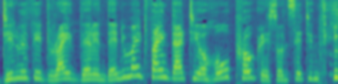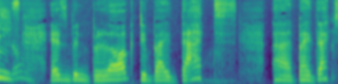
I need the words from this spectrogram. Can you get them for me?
deal with it right there and then. You might find that your whole progress on certain things has been blocked by that. Uh, by that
